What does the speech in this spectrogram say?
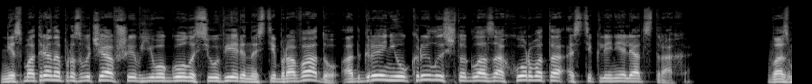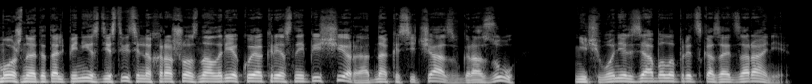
Несмотря на прозвучавшие в его голосе уверенность и браваду, от Грей не укрылось, что глаза Хорвата остекленели от страха. Возможно, этот альпинист действительно хорошо знал реку и окрестные пещеры, однако сейчас, в грозу, ничего нельзя было предсказать заранее.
